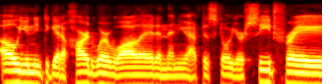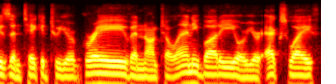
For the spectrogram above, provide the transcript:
oh, you need to get a hardware wallet and then you have to store your seed phrase and take it to your grave and not tell anybody or your ex wife.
